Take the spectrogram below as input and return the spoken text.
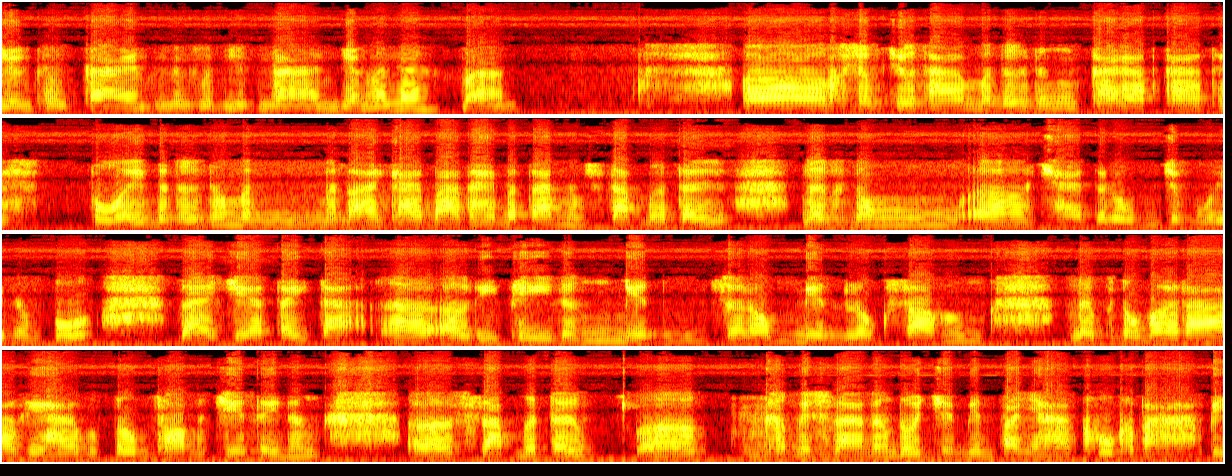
យើងត្រូវកែនៅរបៀបណាអញ្ចឹងណាបាទអឺខ្ញុំជឿថាមនុស្សនឹងកែអត់កើតទេព្រោះអីមនុស្សនឹងមិនមិនអាចកែបានទេបើតាមខ្ញុំស្ដាប់មើលទៅនៅក្នុងឆែតរុំជាមួយនឹងពួកដែលជាអតីត LDP នឹងមានសរមមានលោកសង្ឃនៅភ្នំបារាគេហៅព្រំធម្មជាតិអីហ្នឹងស្ដាប់មើលទៅខំវាស្ដាហ្នឹងដូចជាមានបញ្ហាខួរក្បាលពី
